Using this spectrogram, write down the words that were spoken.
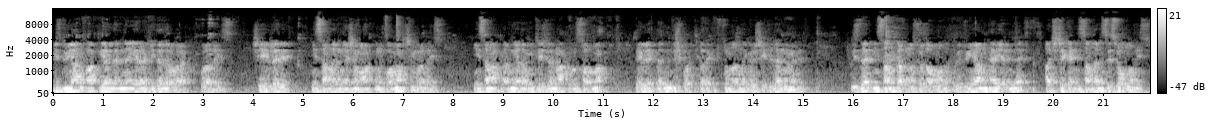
Biz dünyanın farklı yerlerinden yerel liderler olarak buradayız. Şehirleri, insanların yaşama hakkını korumak için buradayız. İnsan haklarını ya da mültecilerin hakkını savunmak devletlerin dış politikadaki tutumlarına göre şekillenmemeli. Bizler insanlık adına söz almalı ve dünyanın her yerinde acı çeken insanların sesi olmalıyız.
